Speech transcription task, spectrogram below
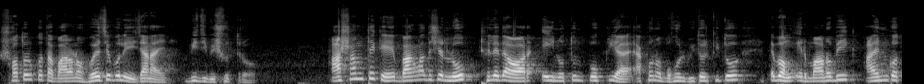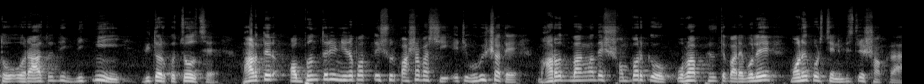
সতর্কতা বাড়ানো হয়েছে বলেই জানায় বিজিবি সূত্র। আসাম থেকে বাংলাদেশে লোক ঠেলে দেওয়ার এই নতুন প্রক্রিয়া এখনও বহুল বিতর্কিত এবং এর মানবিক, আইনগত ও রাজনৈতিক দিক নিয়েই বিতর্ক চলছে। ভারতের অভ্যন্তরীণ নিরাপত্তা ইস্যুর পাশাপাশি এটি ভবিষ্যতে ভারত বাংলাদেশ সম্পর্কেও প্রভাব ফেলতে পারে বলে মনে করছেন বিশ্লেষকরা।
